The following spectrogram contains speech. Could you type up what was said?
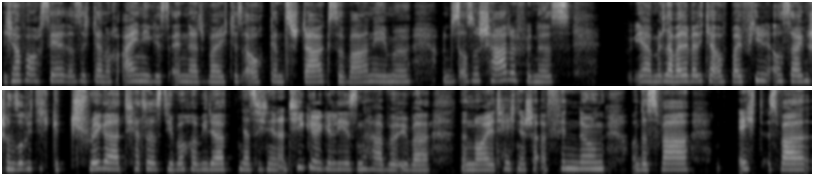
ich hoffe auch sehr, dass sich da noch einiges ändert, weil ich das auch ganz stark so wahrnehme und es auch so schade finde, dass ja, mittlerweile werde ich ja auch bei vielen Aussagen schon so richtig getriggert. Ich hatte das die Woche wieder, dass ich einen Artikel gelesen habe über eine neue technische Erfindung und das war echt, es war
